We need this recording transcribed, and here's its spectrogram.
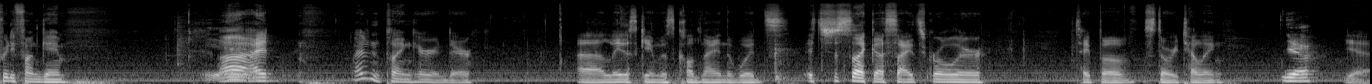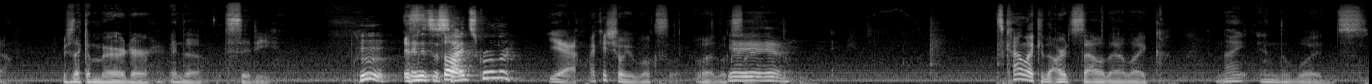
pretty fun game. Yeah. Uh, I I've been playing here and there. Uh, latest game is called Night in the Woods. It's just like a side scroller type of storytelling. yeah. Yeah. There's like a murder in the city. Hmm. It's- and it's a side scroller. Yeah, I can show you what, looks, what it looks Yeah, like. yeah, yeah. It's kind of like the art style that I like. Night in the Woods.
